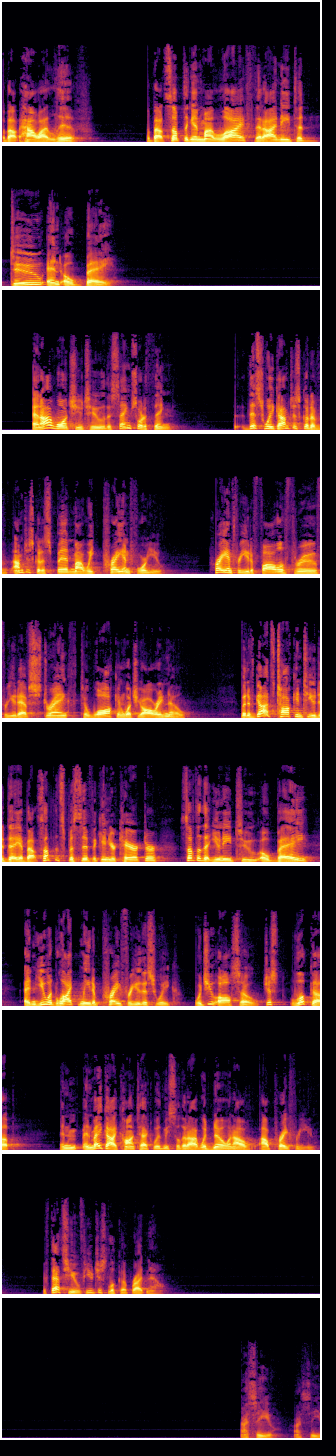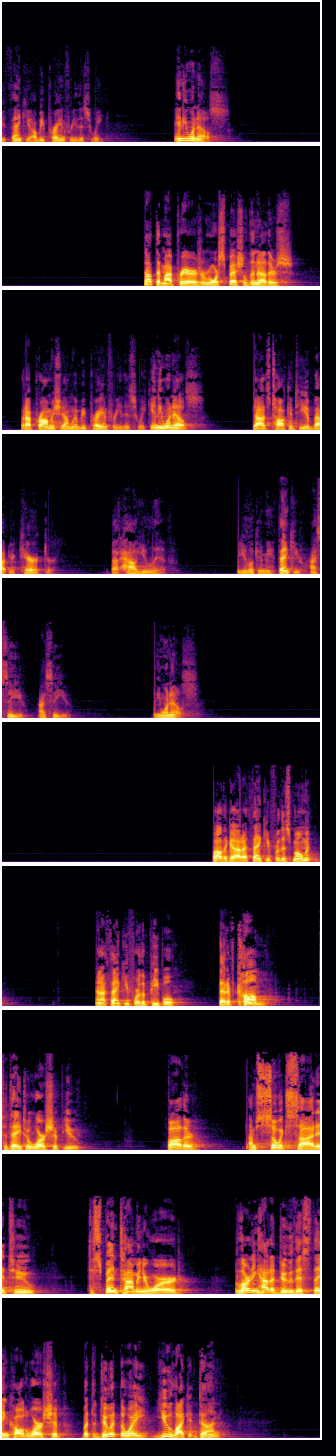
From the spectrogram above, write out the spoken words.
about how I live, about something in my life that I need to do and obey. And I want you to, the same sort of thing this week I'm just going to I'm just to spend my week praying for you. Praying for you to follow through, for you to have strength to walk in what you already know. But if God's talking to you today about something specific in your character, something that you need to obey, and you would like me to pray for you this week, would you also just look up and, and make eye contact with me so that I would know and I'll, I'll pray for you? If that's you, if you just look up right now. I see you. I see you. Thank you. I'll be praying for you this week. Anyone else? Not that my prayers are more special than others, but I promise you I'm going to be praying for you this week. Anyone else? God's talking to you about your character, about how you live. Are you looking at me? Thank you. I see you. I see you. Anyone else? Father God, I thank you for this moment. And I thank you for the people that have come today to worship you. Father, I'm so excited to, to spend time in your word, learning how to do this thing called worship, but to do it the way you like it done.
